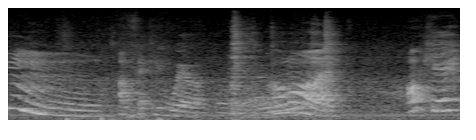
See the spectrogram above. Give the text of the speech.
Hmm, perfectly well. Come on. Okay.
